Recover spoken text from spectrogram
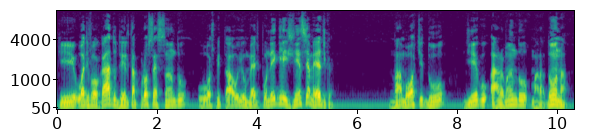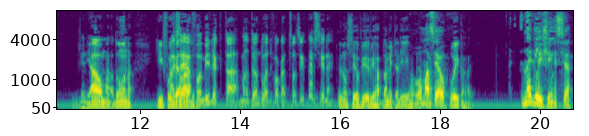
que o advogado dele tá processando o hospital e o médico por negligência médica na morte do Diego Armando Maradona, genial Maradona, que foi Mas é a velado. família que tá mandando o advogado fazer? Deve ser, né? Eu não sei, eu vi, eu vi rapidamente ali, Roberto. Ô, Marcel. Oi, Carvalho. negligência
